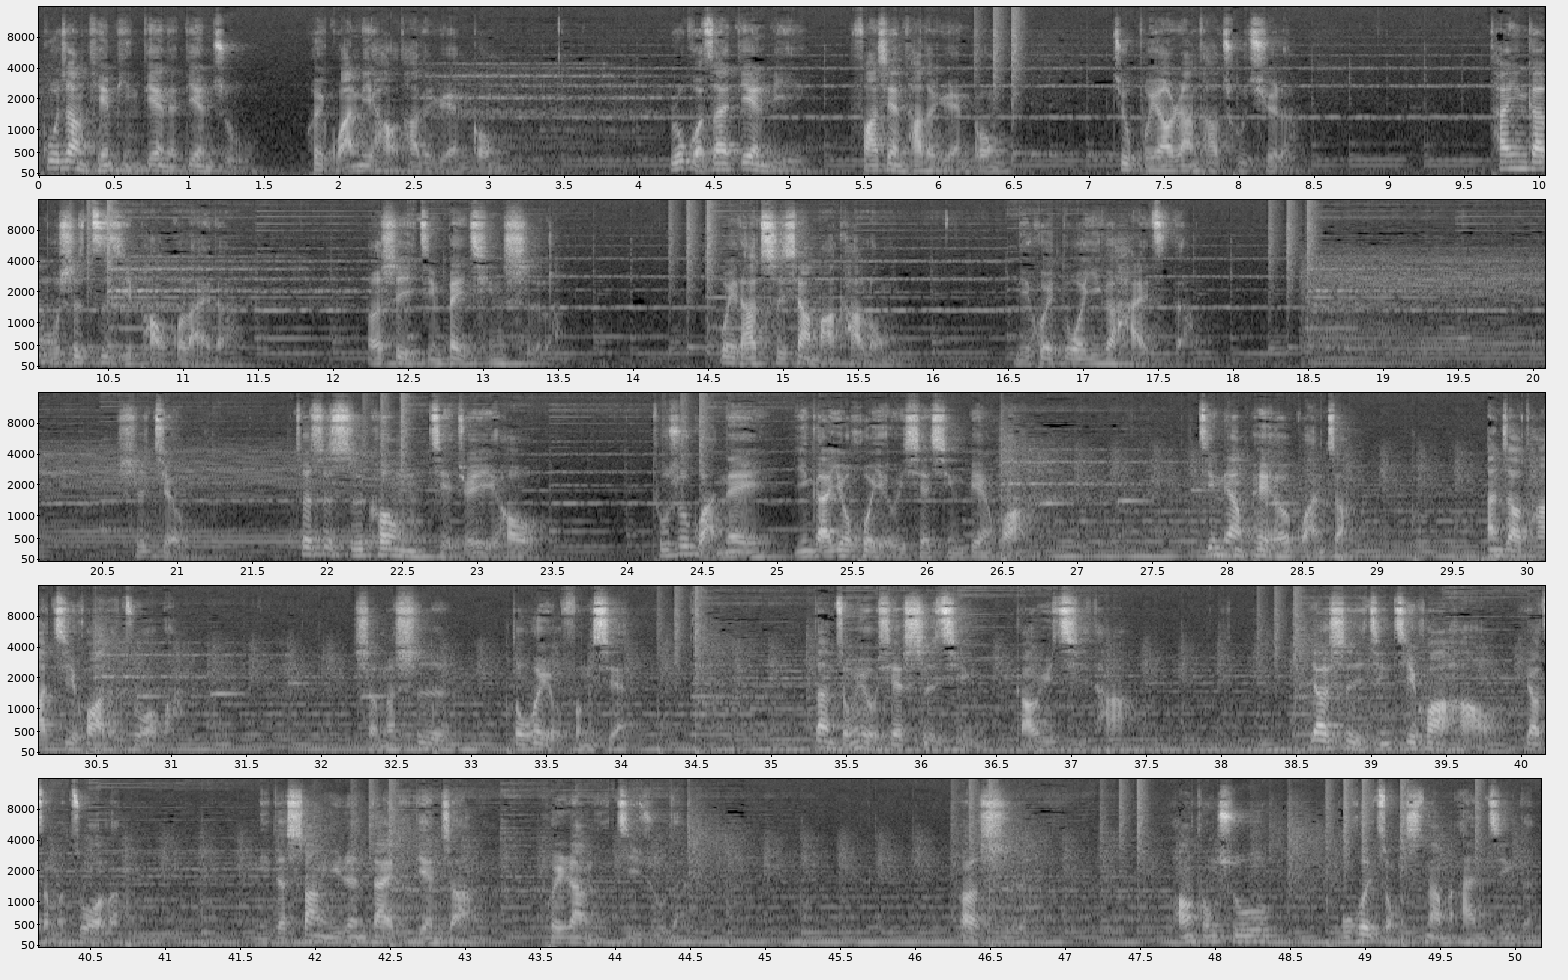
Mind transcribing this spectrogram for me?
故障甜品店的店主会管理好他的员工。如果在店里发现他的员工，就不要让他出去了。他应该不是自己跑过来的，而是已经被侵蚀了。喂他吃下马卡龙，你会多一个孩子的。十九，这次失控解决以后，图书馆内应该又会有一些新变化。尽量配合馆长，按照他计划的做吧。什么事都会有风险，但总有些事情高于其他。要是已经计划好要怎么做了，你的上一任代理店长会让你记住的。二十，黄铜书不会总是那么安静的，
